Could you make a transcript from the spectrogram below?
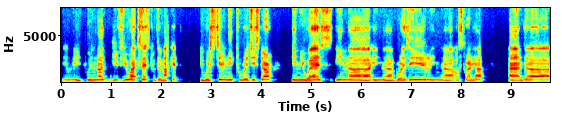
It, will not give you access to the market. You will still need to register in US, in uh, in uh, Brazil, in uh, Australia, and uh,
